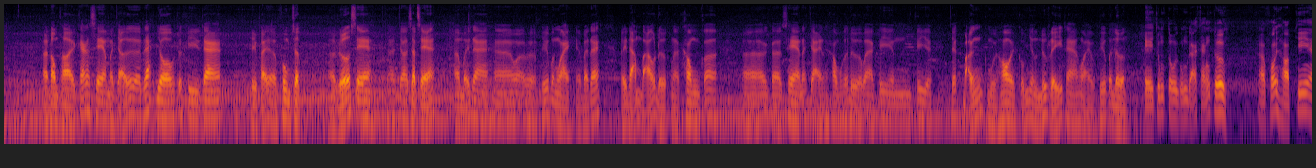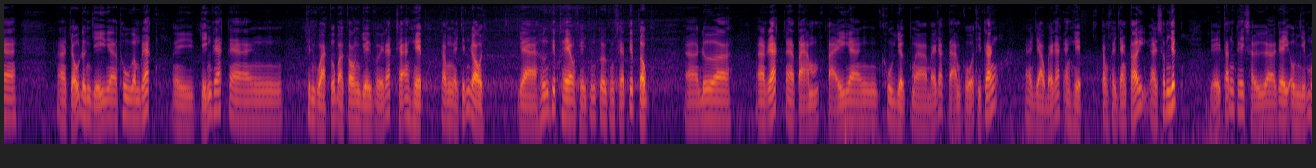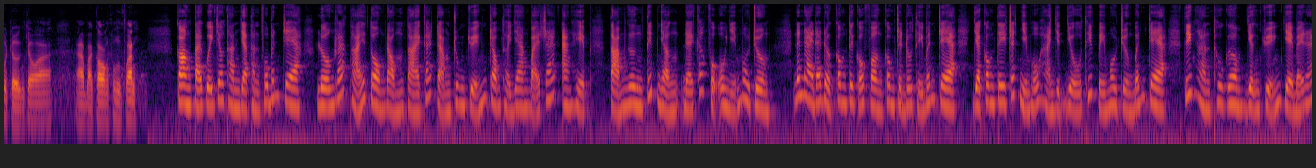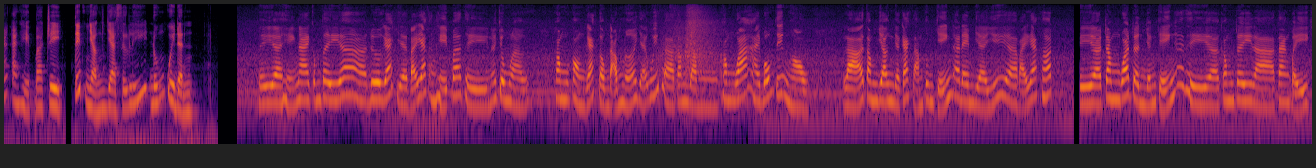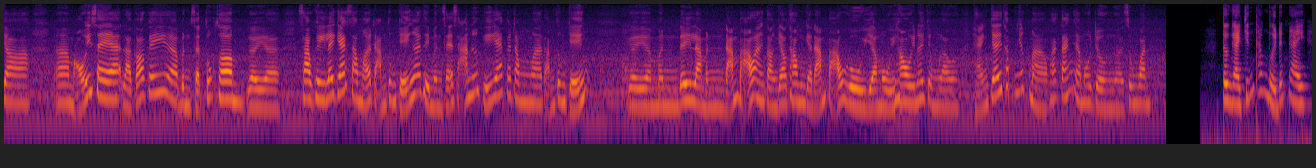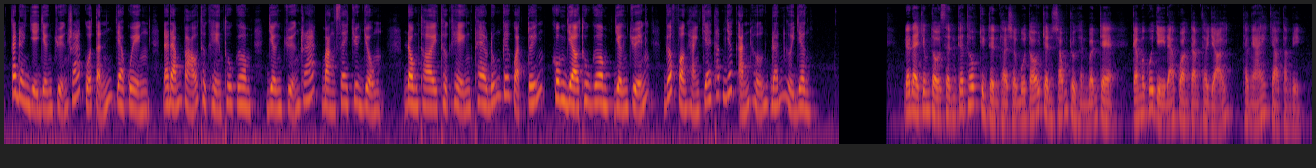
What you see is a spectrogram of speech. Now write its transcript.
Đồng thời các xe mà chở rác vô trước khi ra thì phải phun xịt, rửa xe cho sạch sẽ mới ra phía bên ngoài bãi rác để đảm bảo được là không có xe nó chạy không có đưa ba cái cái chất bẩn mùi hôi cũng như là nước rỉ ra ngoài phía bên đường. Thì chúng tôi cũng đã khẩn trương phối hợp với chỗ đơn vị thu gom rác thì chuyển rác sinh hoạt của bà con về bãi rác xã An Hiệp trong ngày chính rồi và hướng tiếp theo thì chúng tôi cũng sẽ tiếp tục à, đưa à, rác à, tạm tại khu vực mà bãi rác tạm của thị trấn vào bãi rác An Hiệp trong thời gian tới sớm nhất để tránh cái sự gây ô nhiễm môi trường cho bà con xung quanh. Còn tại huyện Châu Thành và thành phố Bến Tre, lượng rác thải tồn động tại các trạm trung chuyển trong thời gian bãi rác An Hiệp tạm ngưng tiếp nhận để khắc phục ô nhiễm môi trường. Đến nay đã được công ty cổ phần công trình đô thị Bến Tre và công ty trách nhiệm hữu hạn dịch vụ thiết bị môi trường Bến Tre tiến hành thu gom vận chuyển về bãi rác An Hiệp Ba Tri, tiếp nhận và xử lý đúng quy định. Thì à, hiện nay công ty đưa rác về bãi rác An Hiệp thì nói chung là không còn rác tồn động nữa, giải quyết là trong vòng không quá 24 tiếng đồng hồ là ở Tông Dân và các trạm trung chuyển đã đem về với à, bãi rác hết. Thì à, trong quá trình vận chuyển thì à, công ty là trang bị cho mỗi xe là có cái bình xịt thuốc thơm rồi sau khi lấy rác xong ở trạm trung chuyển thì mình sẽ xả nước rỉ rác ở trong trạm trung chuyển rồi mình đi là mình đảm bảo an toàn giao thông và đảm bảo gùi và mùi hôi, nói chung là hạn chế thấp nhất mà phát tán ra môi trường xung quanh. Từ ngày 9 tháng 10 đến nay, các đơn vị vận chuyển rác của tỉnh và huyện đã đảm bảo thực hiện thu gom, vận chuyển rác bằng xe chuyên dụng, đồng thời thực hiện theo đúng kế hoạch tuyến, khung giờ thu gom, vận chuyển, góp phần hạn chế thấp nhất ảnh hưởng đến người dân. Đến đây chúng tôi xin kết thúc chương trình thời sự buổi tối trên sóng truyền hình Bến Tre. Cảm ơn quý vị đã quan tâm theo dõi. Thân ái chào tạm biệt.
